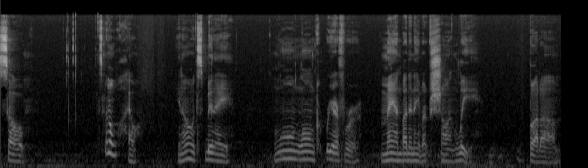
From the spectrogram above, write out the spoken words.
So, it's been a while. You know, it's been a long, long career for a man by the name of Sean Lee. But, um,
